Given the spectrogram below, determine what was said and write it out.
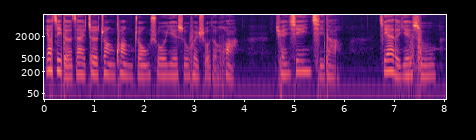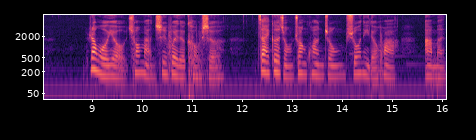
要记得在这状况中说耶稣会说的话，全心祈祷。亲爱的耶稣，让我有充满智慧的口舌，在各种状况中说你的话。阿门。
